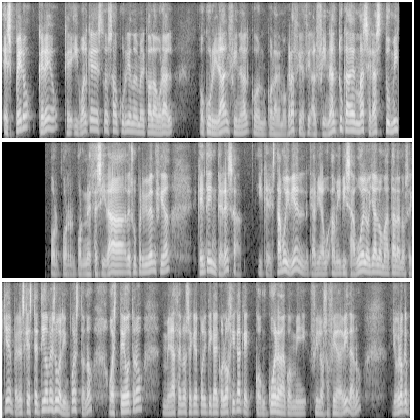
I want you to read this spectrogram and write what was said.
Espero, creo que igual que esto está ocurriendo en el mercado laboral, ocurrirá al final con, con la democracia. Es decir, al final tú cada vez más serás tú mismo por, necesidad de supervivencia, ¿qué te interesa? Y que está muy bien, que a mi, a mi bisabuelo ya lo matara no sé quién, pero es que este tío me sube el impuesto, ¿no? O este otro me hace no sé qué política ecológica que concuerda con mi filosofía de vida, ¿no? Yo creo que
